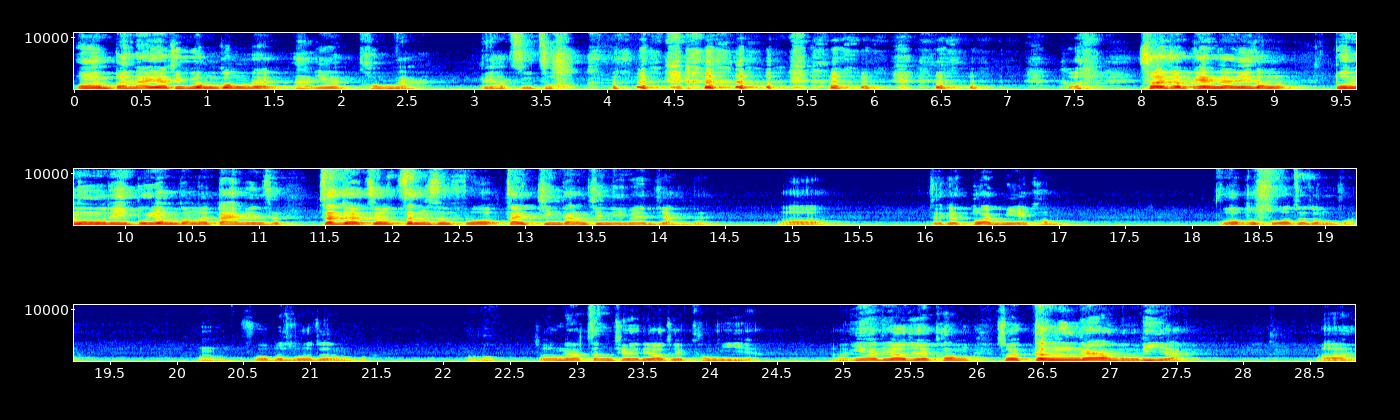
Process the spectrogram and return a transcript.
我们本来要去用功的啊，因为空啊，不要执着，所以就变成一种不努力、不用功的代名词。这个就正是佛在《金刚经》里面讲的哦，这个断灭空，佛不说这种法，嗯，佛不说这种法，哦。所以我们要正确了解空义啊，啊，因为了解空，所以更应该要努力啊，啊，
